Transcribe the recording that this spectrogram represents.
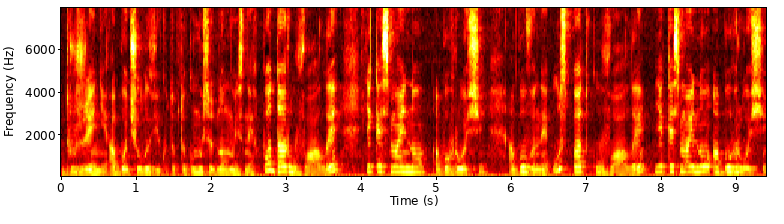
дружині або чоловіку, тобто комусь одному із них, подарували якесь майно або гроші, або вони успадкували якесь майно або гроші,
